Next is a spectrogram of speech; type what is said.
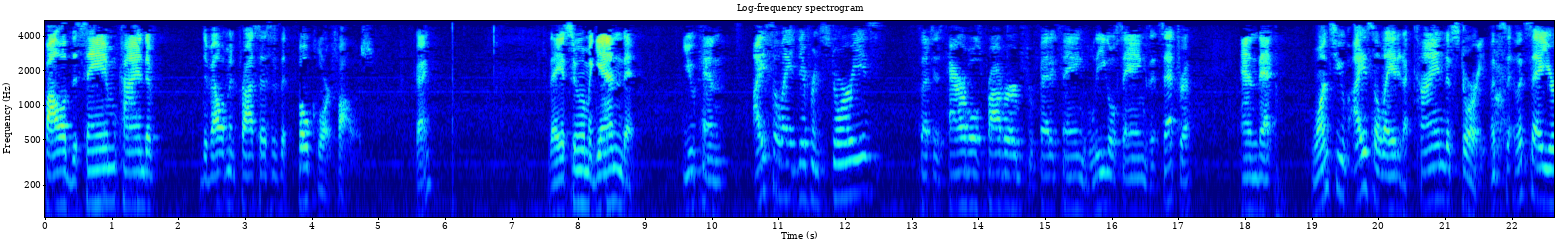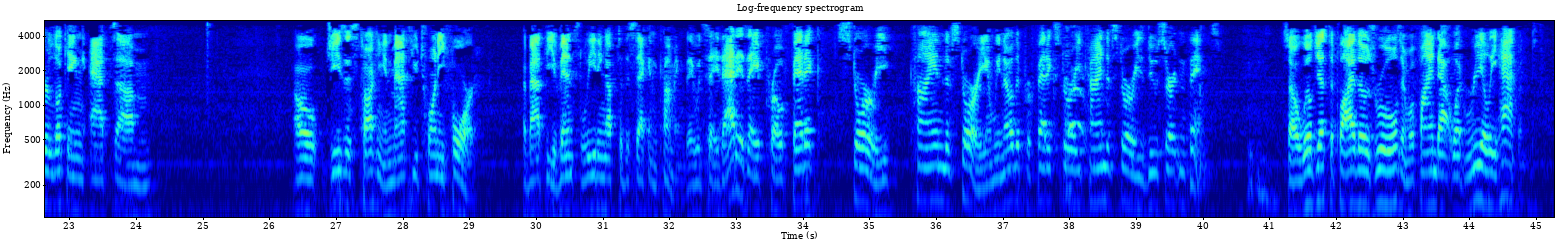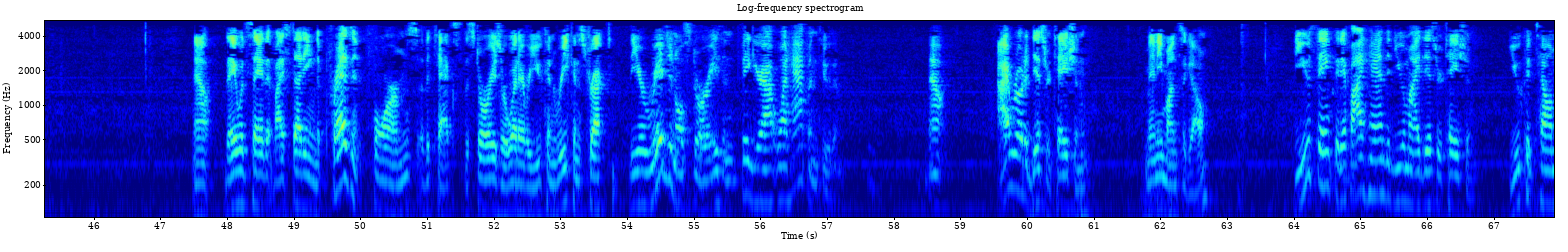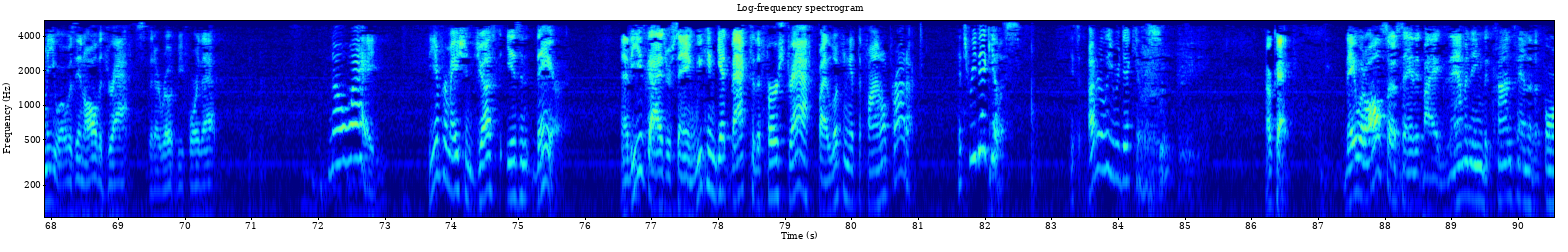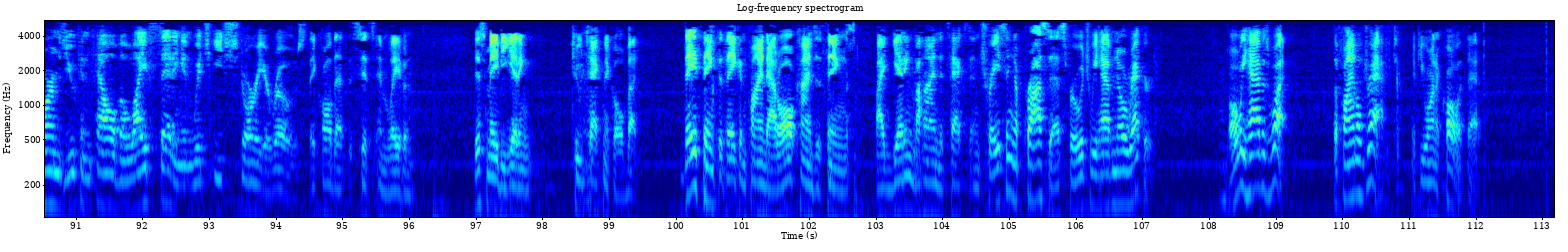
followed the same kind of development processes that folklore follows. Okay? They assume again that you can isolate different stories, such as parables, proverbs, prophetic sayings, legal sayings, etc., and that once you've isolated a kind of story, let's say, let's say you're looking at um, oh Jesus talking in Matthew 24 about the events leading up to the second coming. They would say that is a prophetic story kind of story, and we know that prophetic story kind of stories do certain things. So we'll just apply those rules and we'll find out what really happened. Now, they would say that by studying the present forms of the text, the stories or whatever, you can reconstruct the original stories and figure out what happened to them. Now, I wrote a dissertation many months ago. Do you think that if I handed you my dissertation, you could tell me what was in all the drafts that I wrote before that? No way. The information just isn't there. Now, these guys are saying we can get back to the first draft by looking at the final product. It's ridiculous. It's utterly ridiculous. Okay. They would also say that by examining the content of the forms, you can tell the life setting in which each story arose. They call that the Sitz im Leben. This may be getting too technical, but they think that they can find out all kinds of things by getting behind the text and tracing a process for which we have no record. All we have is what? The final draft, if you want to call it that.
